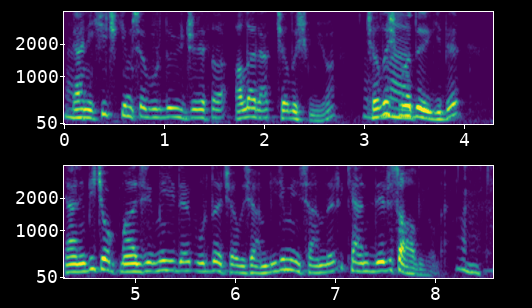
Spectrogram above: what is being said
Evet. Yani hiç kimse burada ücret alarak çalışmıyor. Çalışmadığı evet. gibi yani birçok malzemeyi de burada çalışan bilim insanları kendileri sağlıyorlar. Evet,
